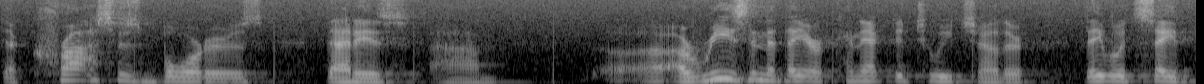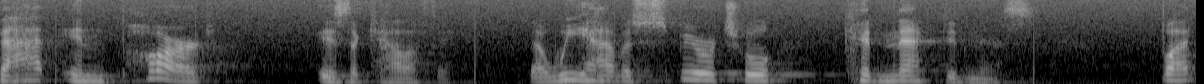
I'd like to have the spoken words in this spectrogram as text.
that crosses borders, that is um, a reason that they are connected to each other, they would say that in part is the caliphate. That we have a spiritual connectedness. But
